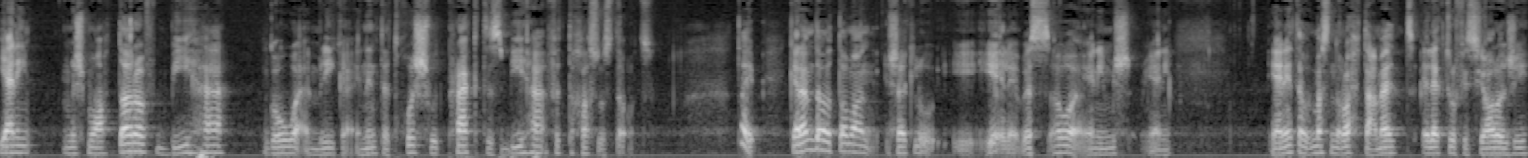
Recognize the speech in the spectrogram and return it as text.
يعني مش معترف بيها جوه أمريكا إن أنت تخش وتبراكتس بيها في التخصص دوت. طيب الكلام دوت طبعا شكله يقلق بس هو يعني مش يعني يعني أنت مثلا رحت عملت electrophysiology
